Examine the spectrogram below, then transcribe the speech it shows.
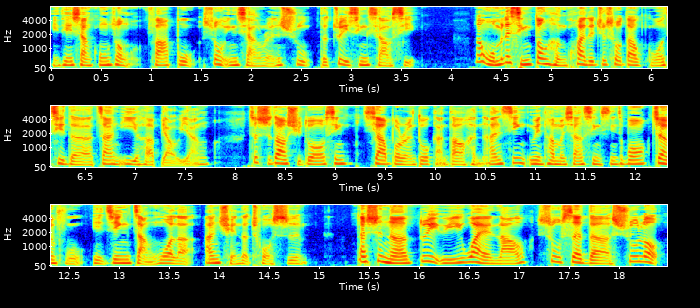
每天向公众发布受影响人数的最新消息。那我们的行动很快的就受到国际的赞誉和表扬，这使到许多新加坡人都感到很安心，因为他们相信新加坡政府已经掌握了安全的措施。但是呢，对于外劳宿舍的疏漏，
